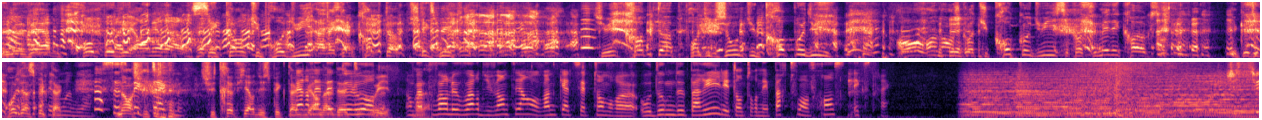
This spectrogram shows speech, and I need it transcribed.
le verbe cropoduire, c'est quand tu produis avec un crop top. Je t'explique. Tu es crop top, production, tu cropoduis. En revanche, quand tu crocoduis, c'est quand tu mets des crocs et que tu produis un spectacle. Ce Non, je suis, spectacle. très, je suis très fier du spectacle Bernadette, Bernadette. de Lourdes. Oui, On va pouvoir le voir du 21 au 24 septembre euh, au Dôme de Paris. Il est en tournée partout en France. Je suis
